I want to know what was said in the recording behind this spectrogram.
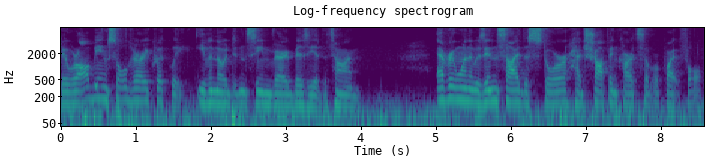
They were all being sold very quickly, even though it didn't seem very busy at the time. Everyone that was inside the store had shopping carts that were quite full.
